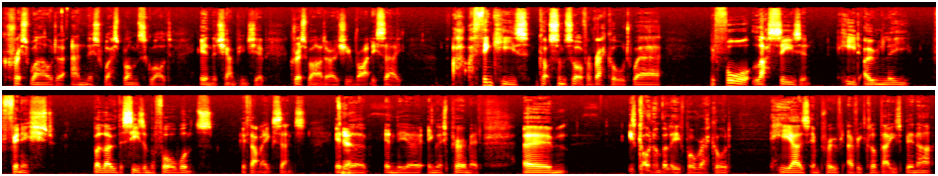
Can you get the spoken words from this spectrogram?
Chris Wilder and this West Brom squad in the Championship. Chris Wilder, as you rightly say, I think he's got some sort of a record where before last season he'd only finished below the season before once, if that makes sense, in yeah. the in the uh, English pyramid. Um, he's got an unbelievable record. He has improved every club that he's been at.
